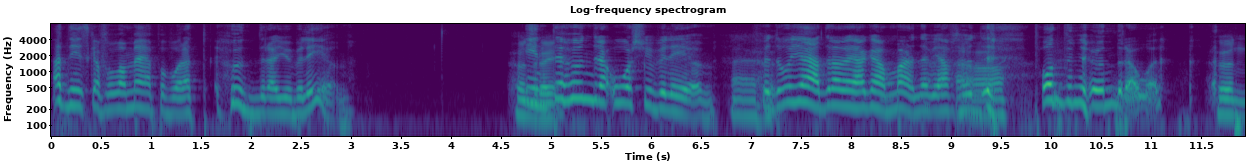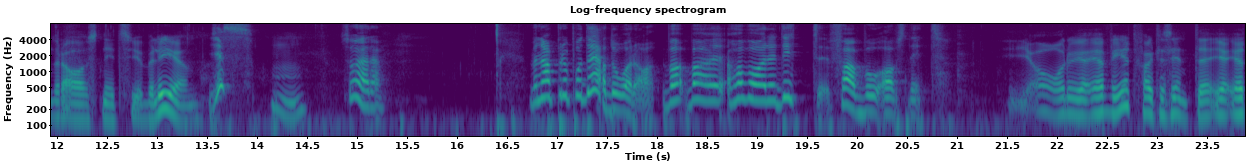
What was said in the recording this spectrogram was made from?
Att ni ska få vara med på vårt 100-jubileum. 100, Inte 100 års jubileum, nej, för då jädrar är jag gammal när vi har haft ja, podden i 100 år. 100 avsnittsjubileum. Yes, Mm. så är det. Men apropå det då, då vad, vad har varit ditt favvo-avsnitt? Ja, du, jag, jag vet faktiskt inte. Jag, jag,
